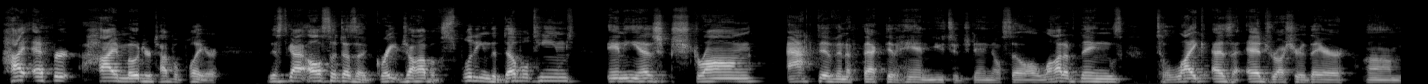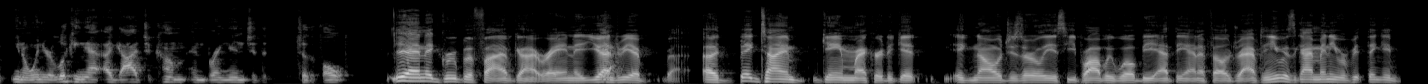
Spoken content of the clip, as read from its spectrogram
High effort, high motor type of player. This guy also does a great job of splitting the double teams, and he has strong, active, and effective hand usage, Daniel. So a lot of things to like as an edge rusher there. Um, you know, when you're looking at a guy to come and bring into the to the fold. Yeah, and a group of five guy, right? And you yeah. had to be a a big time game record to get acknowledged as early as he probably will be at the NFL draft. And he was a guy many were thinking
